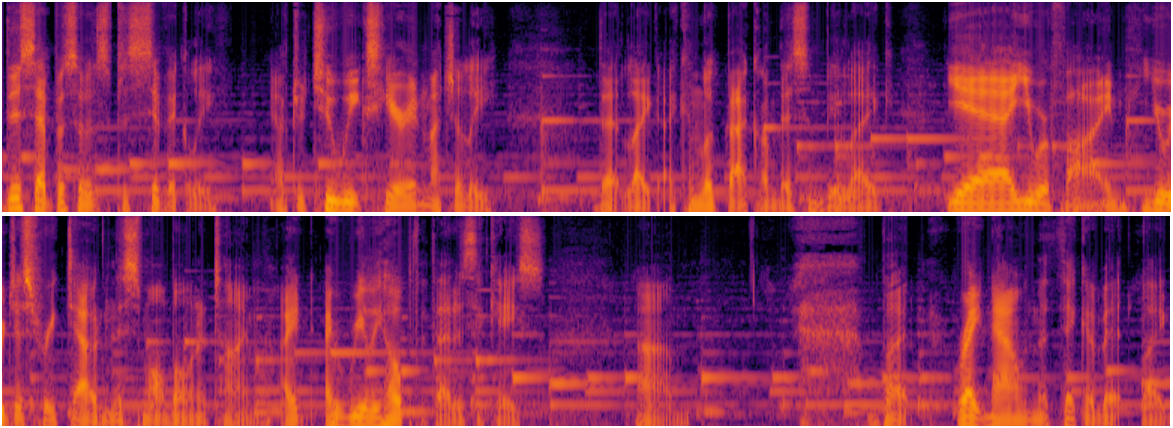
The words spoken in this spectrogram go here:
this episode specifically, after two weeks here in Machali, that like I can look back on this and be like, yeah, you were fine. You were just freaked out in this small moment of time. I, I really hope that that is the case. Um, but right now in the thick of it, like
